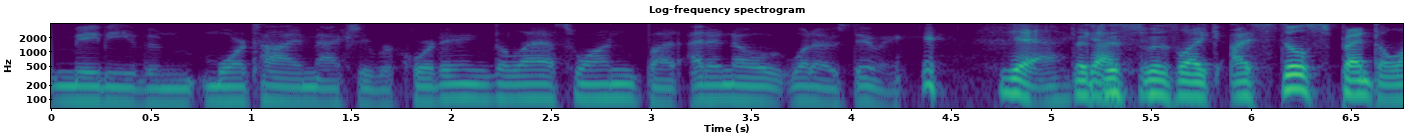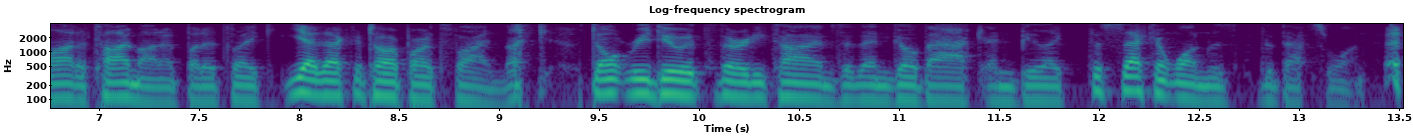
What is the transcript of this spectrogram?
maybe even more time actually recording the last one but I didn't know what I was doing. Yeah, that gotcha. this was like I still spent a lot of time on it but it's like yeah that guitar part's fine. Like don't redo it 30 times and then go back and be like the second one was the best one.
